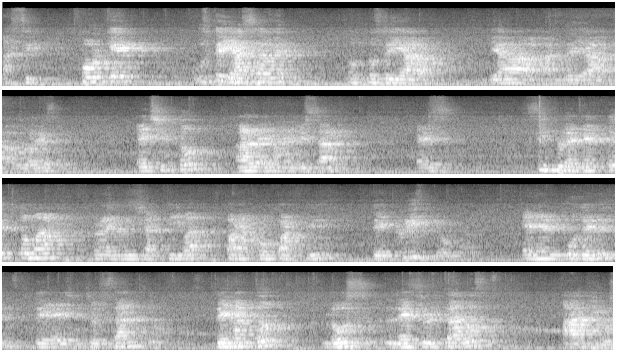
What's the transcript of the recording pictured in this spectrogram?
Así. Porque usted ya sabe, sé, ya, ya Andrea habló de eso. Éxito al evangelizar es simplemente tomar la iniciativa para compartir de Cristo en el poder del Espíritu Santo, dejando los resultados a Dios.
